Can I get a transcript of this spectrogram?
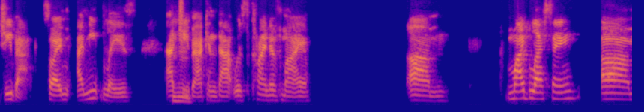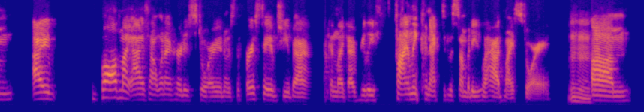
GBAC. So I I meet Blaze at Mhm. GBAC, and that was kind of my um my blessing. Um, I bawled my eyes out when I heard his story, and it was the first day of GBAC, and like I really finally connected with somebody who had my story. Mhm. Um,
